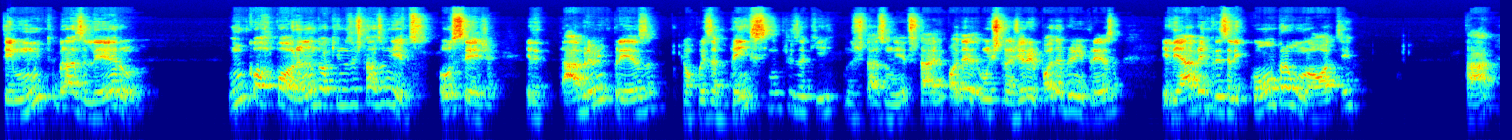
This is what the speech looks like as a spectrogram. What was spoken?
Tem muito brasileiro incorporando aqui nos Estados Unidos. Ou seja, ele abre uma empresa, que é uma coisa bem simples aqui nos Estados Unidos, tá? Ele pode, um estrangeiro ele pode abrir uma empresa, ele abre a empresa, ele compra um lote, tá?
